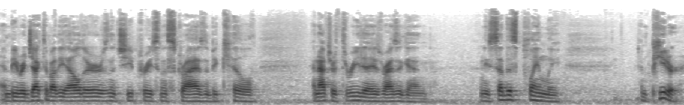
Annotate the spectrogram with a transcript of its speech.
and be rejected by the elders and the chief priests and the scribes and be killed, and after three days rise again. And he said this plainly. And Peter,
